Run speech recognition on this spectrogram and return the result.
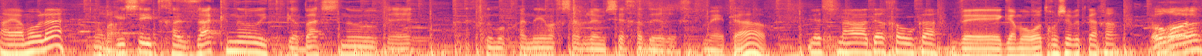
היה מעולה. מרגיש שהתחזקנו, התגבשנו, ואנחנו מוכנים עכשיו להמשך הדרך. נהדר. ישנה דרך ארוכה. וגם אורות חושבת ככה? אורות!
